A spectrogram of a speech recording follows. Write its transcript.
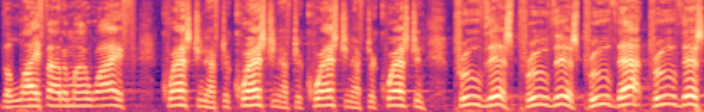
the life out of my wife. Question after question after question after question. Prove this, prove this, prove that, prove this.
